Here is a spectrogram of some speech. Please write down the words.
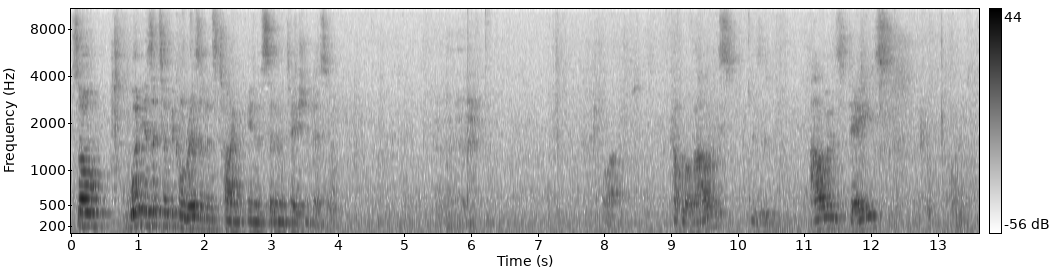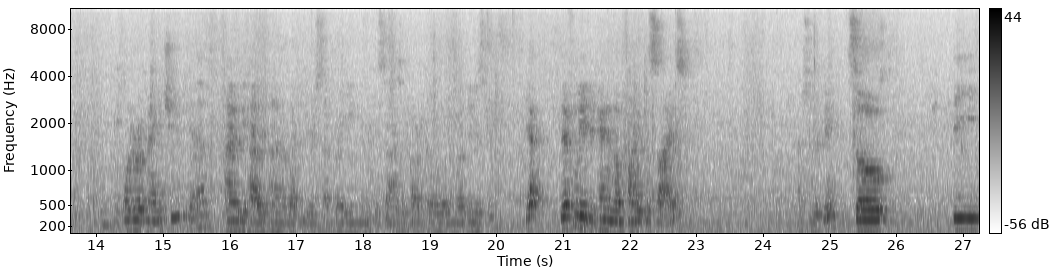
So, what is a typical residence time in a sedimentation vessel? A couple of hours? Is it hours, days? Order of magnitude? Yeah. I would be how, uh, what you're separating the size of particle and what industry. Yeah, definitely dependent on particle size. Absolutely. So, the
